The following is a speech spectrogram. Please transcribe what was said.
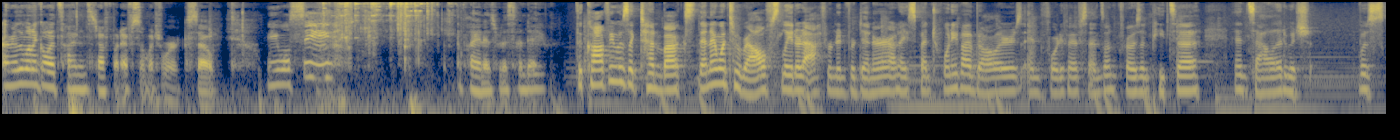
I really want to go outside and stuff, but I have so much work. So we will see the plan is for the Sunday. The coffee was like 10 bucks. Then I went to Ralph's later that afternoon for dinner and I spent $25.45 on frozen pizza and salad, which was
